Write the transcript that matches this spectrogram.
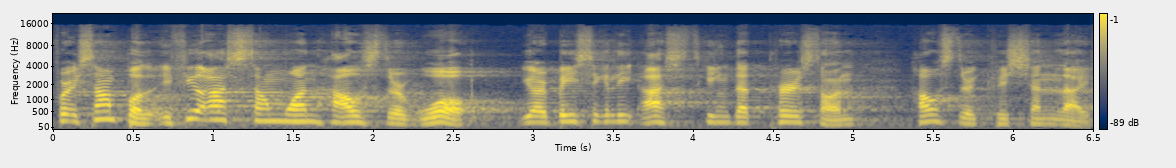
For example, if you ask someone how's their walk, you are basically asking that person how's their Christian life.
